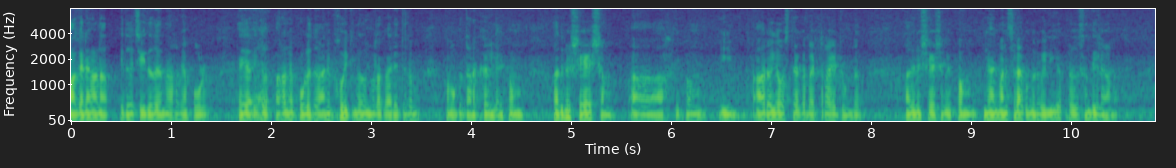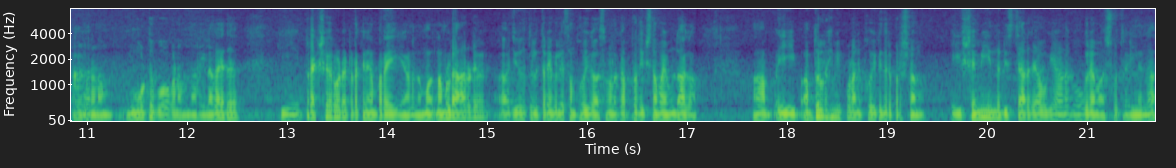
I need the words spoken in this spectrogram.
മകനാണ് ഇത് ചെയ്തതെന്ന് അറിഞ്ഞപ്പോൾ ഇത് പറഞ്ഞപ്പോൾ ഇത് അനുഭവിക്കുന്നത് എന്നുള്ള കാര്യത്തിലും നമുക്ക് തർക്കമില്ല. ഇപ്പം അതിനുശേഷം ഇപ്പം ഈ ആരോഗ്യാവസ്ഥയൊക്കെ ബെറ്റർ ആയിട്ടുണ്ട്. അതിനുശേഷം ഇപ്പം ഞാൻ മനസ്സിലാക്കുന്ന ഒരു വലിയ പ്രതിസന്ധിയിലാണ്. കാരണം ഇങ്ങോട്ട് പോകണം എന്നറിയില്ല. അതായത് ഈ പ്രേക്ഷകരോട് ഇടയ്ക്ക് ഞാൻ പറയുകയാണ് നമ്മൾ നമ്മുടെ ആരുടെയും ജീവിതത്തിൽ ഇത്രയും വലിയ സംഭവവികാസങ്ങളൊക്കെ അപ്രതീക്ഷിതമായി ഉണ്ടാകാം. ഈ അബ്ദുൾ റഹീം ഇപ്പോൾ അനുഭവിക്കുന്ന ഒരു പ്രശ്നം ഈ ഷെമി ഇന്ന് ഡിസ്ചാർജ് ആവുകയാണ് ഗോകുലം ആശുപത്രിയിൽ നിന്ന്.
